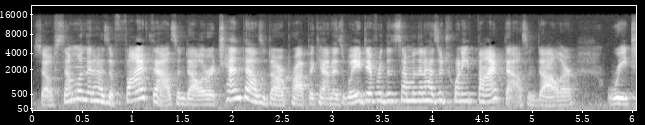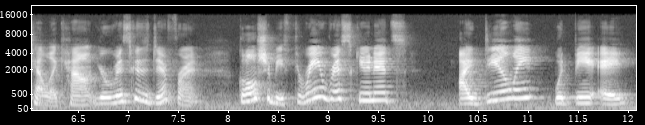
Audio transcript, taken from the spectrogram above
So someone that has a $5,000 or $10,000 profit account is way different than someone that has a $25,000 retail account. Your risk is different. Goal should be three risk units. Ideally would be a,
